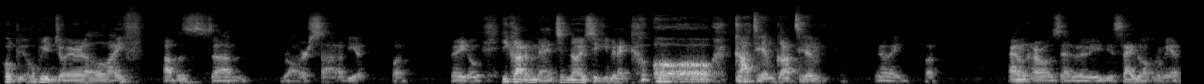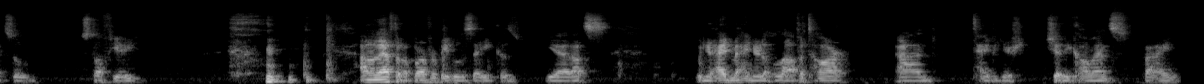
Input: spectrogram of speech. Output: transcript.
hope you hope you enjoy your little life. That was um, rather sad of you, but there you go. You got to mention now, so you can be like, "Oh, got him, got him." You know, but I don't care what said me. You signed off on me yet, so stuff you. and I left it up there for people to say because yeah, that's when you're hiding behind your little avatar and typing your shitty comments. Fine,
